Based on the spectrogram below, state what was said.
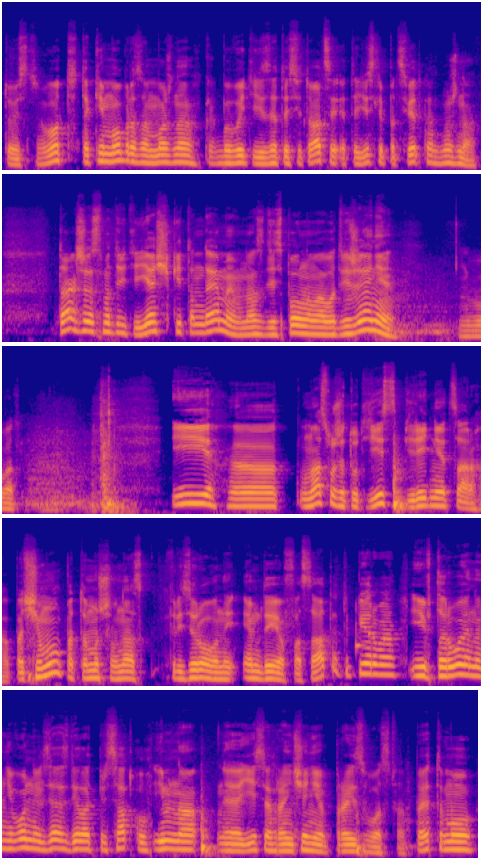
То есть вот таким образом можно как бы выйти из этой ситуации, это если подсветка нужна. Также, смотрите, ящики тандемы у нас здесь полного выдвижения. Вот. И э, у нас уже тут есть передняя царга. Почему? Потому что у нас фрезерованный МДФ фасад, это первое. И второе, на него нельзя сделать присадку. Именно э, есть ограничение производства. Поэтому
